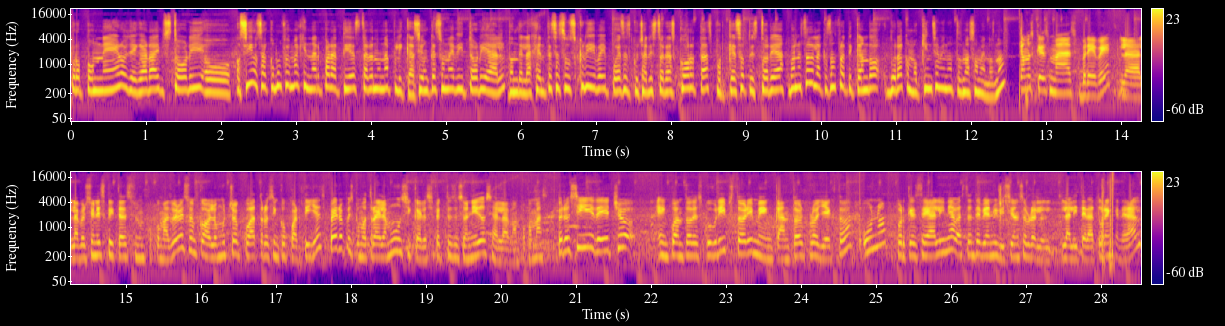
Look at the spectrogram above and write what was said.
proponer o llegar a Ip Story? O, o sí, o sea, ¿cómo fue imaginar para ti estar en una aplicación que es una editorial donde la gente se suscribe y puedes escuchar historias cortas? Porque eso, tu historia, bueno, esta de la que estamos platicando dura como 15 minutos más o menos, ¿no? Digamos que es más breve, la, la versión escrita es un poco más breve, son como lo mucho cuatro o cinco cuartillas, pero pues como trae la música y los efectos de sonido se alarga un poco más. Pero sí, de hecho, en cuanto descubrí Story me encantó el proyecto. Uno, porque se alinea bastante bien mi visión sobre la, literatura en general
